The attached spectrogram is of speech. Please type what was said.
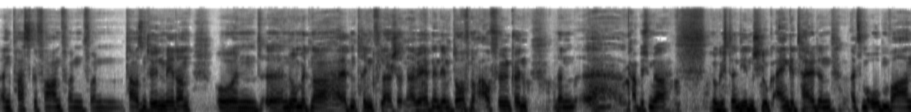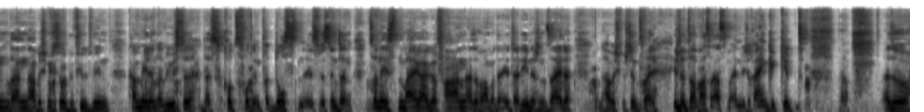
einen Pass gefahren von, von 1000 Höhenmetern und äh, nur mit einer halben Trinkflasche. Na, wir hätten in dem Dorf noch auffüllen können und dann äh, habe ich mir wirklich dann jeden Schluck eingeteilt und als wir oben waren, dann habe ich mich so gefühlt wie ein Kamel in der Wüste, das kurz vor dem Verdursten ist. Wir sind dann zur nächsten Malga gefahren, also waren wir der italienischen Seite und da habe ich bestimmt zwei Liter Wasser erstmal in mich reingekippt. Ja. Also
